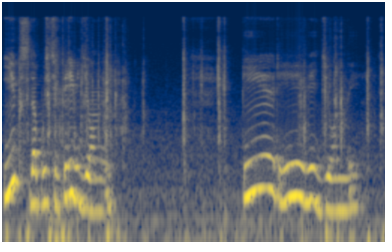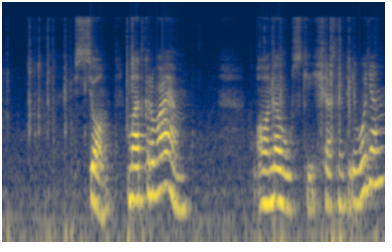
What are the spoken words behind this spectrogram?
X, допустим, переведенный переведенный. Все, мы открываем а, на русский. Сейчас мы переводим.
